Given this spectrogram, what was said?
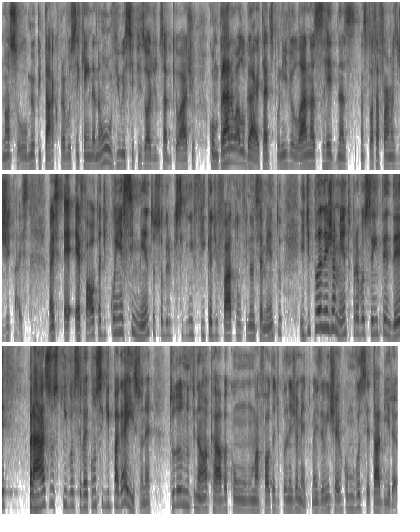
nosso, o meu pitaco para você que ainda não ouviu esse episódio do Sabe o que eu acho. Comprar ou alugar, está disponível lá nas, nas, nas, plataformas digitais. Mas é, é falta de conhecimento sobre o que significa de fato um financiamento e de planejamento para você entender prazos que você vai conseguir pagar isso, né? tudo no final acaba com uma falta de planejamento. Mas eu enxergo como você, tá, Bira?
